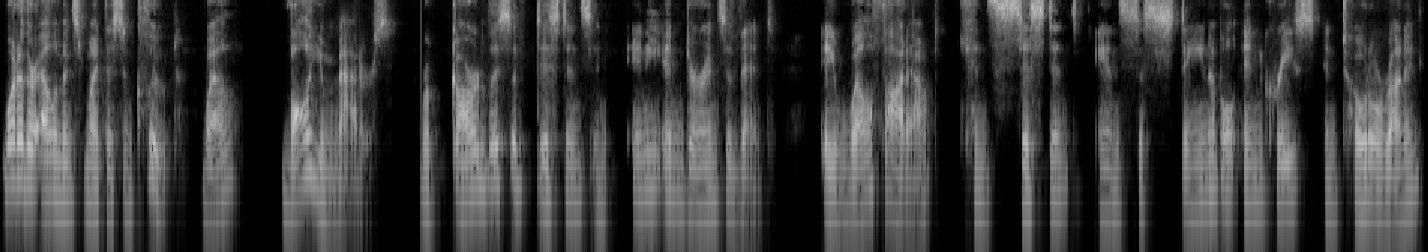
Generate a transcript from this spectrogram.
What other elements might this include? Well, volume matters. Regardless of distance in any endurance event, a well thought out, consistent, and sustainable increase in total running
